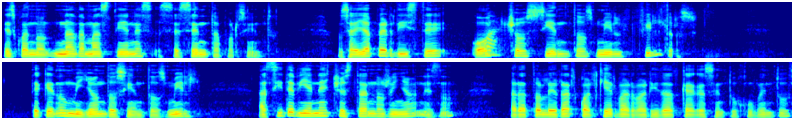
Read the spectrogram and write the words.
es cuando nada más tienes 60%. O sea, ya perdiste 800 mil filtros. Te queda un millón doscientos mil. Así de bien hecho están los riñones, ¿no? Para tolerar cualquier barbaridad que hagas en tu juventud.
